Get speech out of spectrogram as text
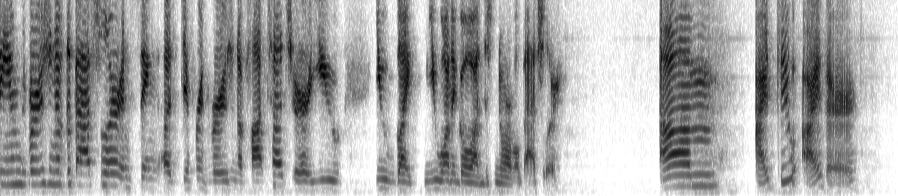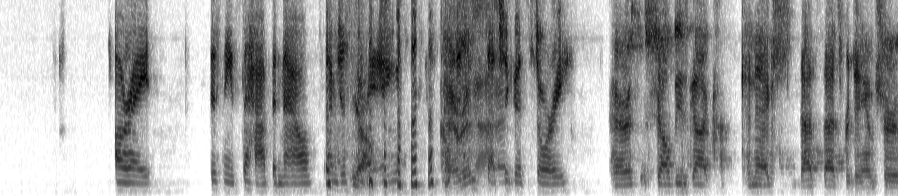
themed version of The Bachelor and sing a different version of Hot Touch, or are you you like you want to go on just normal Bachelor? Um, I'd do either. All right. This needs to happen now. I'm just Yeah. saying. this Paris, is such a good story. Paris, Shelby's got c- connects. That's that's for damn sure.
